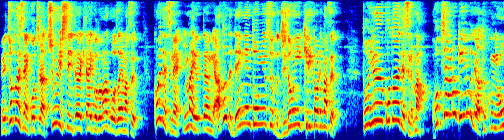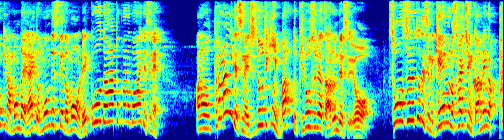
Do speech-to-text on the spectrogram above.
えちょっとですね、こちら注意していただきたいことがございます。これですね、今言ったように後で電源投入すると自動に切り替わります。ということでですね、まあ、こちらのゲームでは特に大きな問題ないと思うんですけども、レコーダーとかの場合ですね、あの、たまにですね、自動的にバッと起動するやつあるんですよ。そうするとですね、ゲームの最中に画面がパッ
